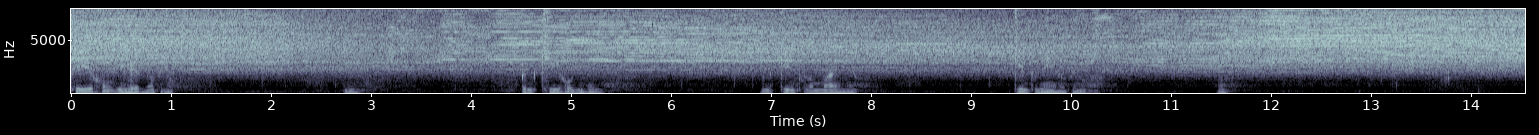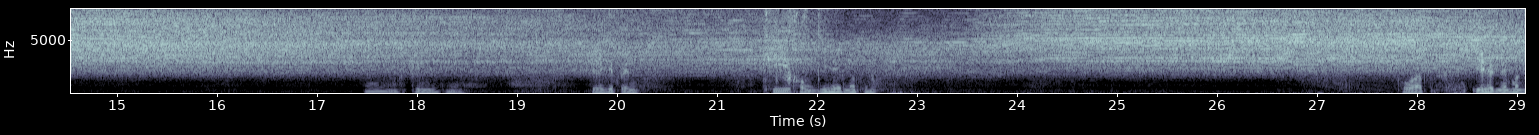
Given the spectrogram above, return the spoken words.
ขี้ของอีเห็นนะพี่น้องเป็นขี้ของอีเห็น มันกินผลไม้เนี่ย กินตัวนี้นะพี่น้องอืมอืมกินเลยที่นี่ย เดี๋ยวจะเป็นขี้ของอีเห็นนะพี่น้องเพราะว่าอีเห็ดเนี่ยมัน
